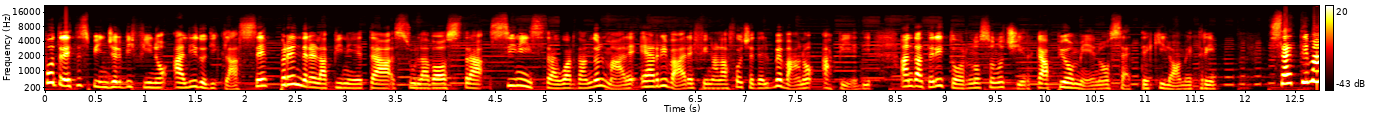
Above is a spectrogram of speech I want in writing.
potrete spingervi fino al lido di classe, prendere la pineta sulla vostra sinistra guardando il mare e arrivare fino alla foce del Bevano a piedi. Andate e ritorno sono circa più o meno 7 km. Settima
